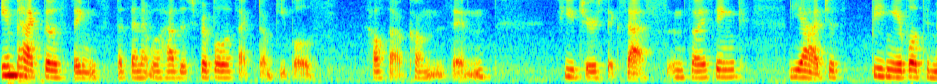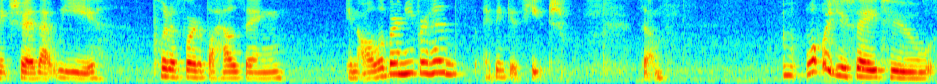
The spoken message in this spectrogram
impact those things, but then it will have this ripple effect on people's health outcomes and future success. And so I think, yeah, just being able to make sure that we put affordable housing in all of our neighborhoods, I think is huge. So, what would you say to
